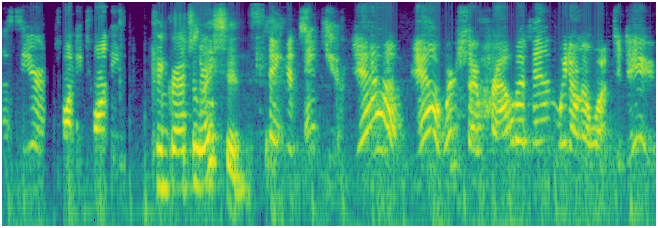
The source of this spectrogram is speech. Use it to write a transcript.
this year in 2020. Congratulations. Thank you. Yeah, yeah, we're so proud of him. We don't know what to do.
